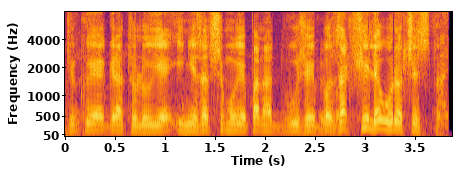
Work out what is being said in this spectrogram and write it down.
Dziękuję, gratuluję i nie zatrzymuję Pana dłużej, bo za chwilę uroczystość.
